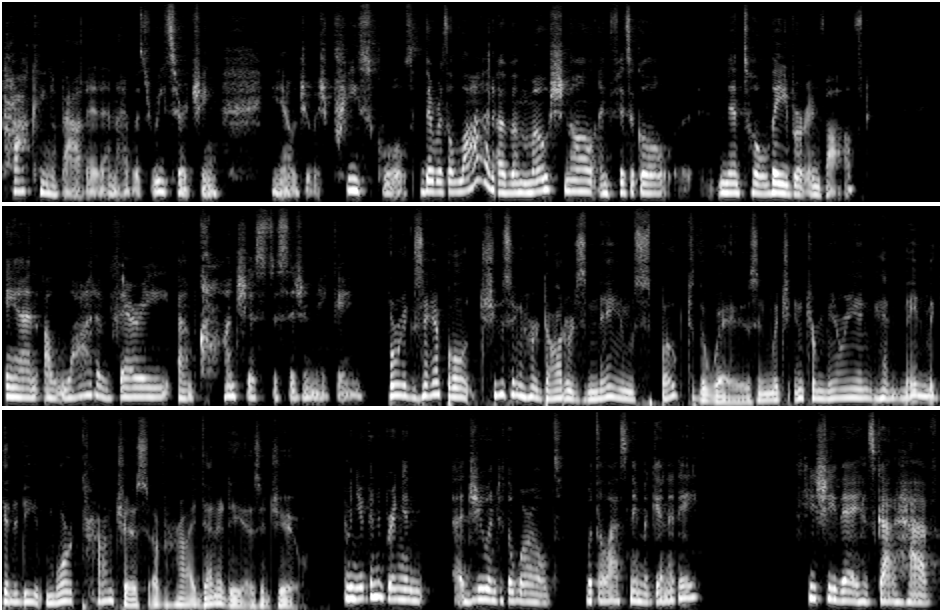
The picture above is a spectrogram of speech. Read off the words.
talking about it, and I was researching, you know, Jewish preschools, there was a lot of emotional and physical, mental labor involved, and a lot of very um, conscious decision making. For example, choosing her daughter's name spoke to the ways in which intermarrying had made McGinity more conscious of her identity as a Jew. I mean, you're going to bring in a Jew into the world with the last name McGinity. He, she, they has got to have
